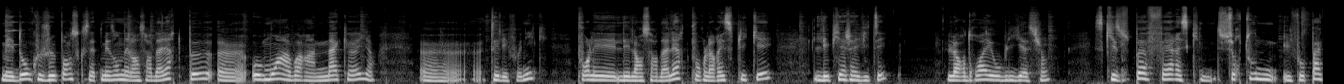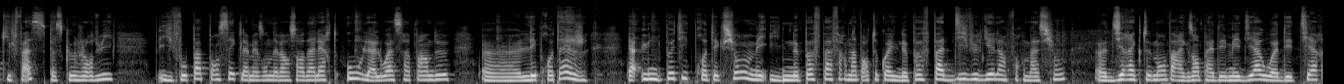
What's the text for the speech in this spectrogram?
Mais donc je pense que cette Maison des lanceurs d'alerte peut au moins avoir un accueil téléphonique pour les, lanceurs d'alerte, pour leur expliquer les pièges à éviter, leurs droits et obligations, ce qu'ils peuvent faire et ce qui surtout il ne faut pas qu'ils fassent parce qu'aujourd'hui il ne faut pas penser que la maison des lanceurs d'alerte ou la loi Sapin 2 euh, les protège. Il y a une petite protection, mais ils ne peuvent pas faire n'importe quoi. Ils ne peuvent pas divulguer l'information euh, directement, par exemple, à des médias ou à des tiers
